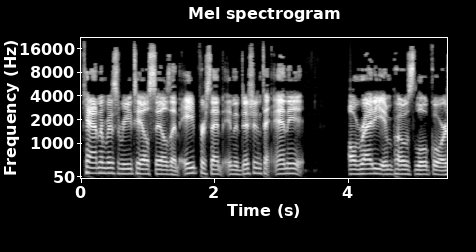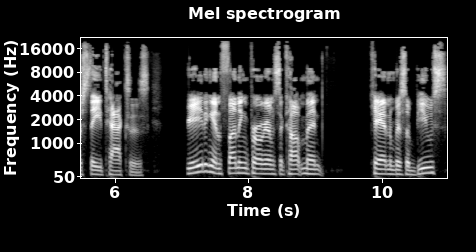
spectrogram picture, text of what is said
cannabis retail sales at 8% in addition to any already imposed local or state taxes, creating and funding programs to combat cannabis abuse,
